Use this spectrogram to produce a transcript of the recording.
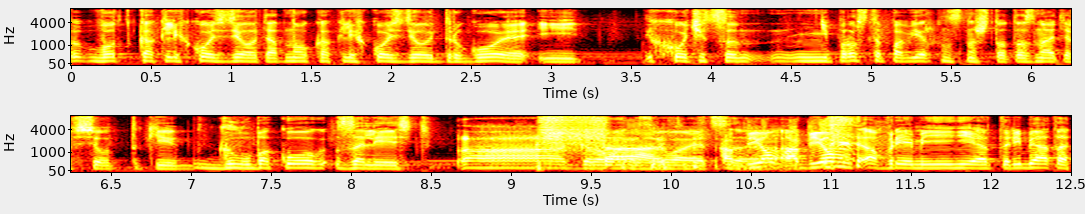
вот как легко сделать одно, как легко сделать другое, и хочется не просто поверхностно что-то знать, а все-таки глубоко залезть. А, голова да, разрывается. Объем, а, объем... А времени нет. Ребята,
